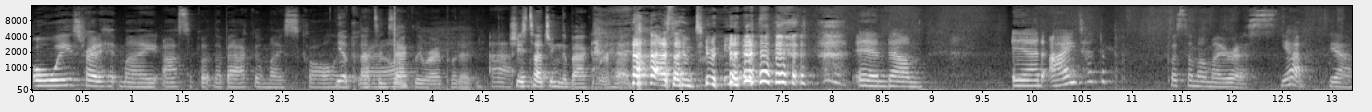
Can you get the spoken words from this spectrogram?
always try to hit my occiput in the back of my skull. And Yep, that's exactly where I put it. Ah, She's touching the back of her head. as I'm doing it. and um, and I tend to put some on my wrists. yeah, Yeah.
